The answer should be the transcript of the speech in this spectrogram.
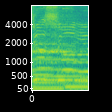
just your you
